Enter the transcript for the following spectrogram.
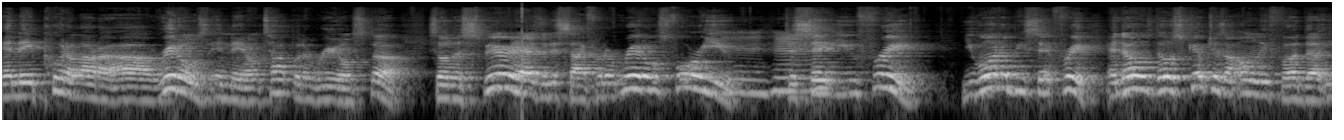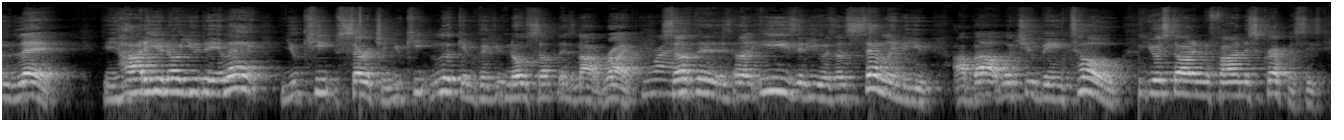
and they put a lot of uh, riddles in there on top of the real stuff. So the Spirit has to decipher the riddles for you mm-hmm. to set you free. You want to be set free, and those those scriptures are only for the elect. How do you know you the elect? You keep searching, you keep looking because you know something's not right. right. Something is uneasy to you, is unsettling to you about what you're being told. You're starting to find discrepancies.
